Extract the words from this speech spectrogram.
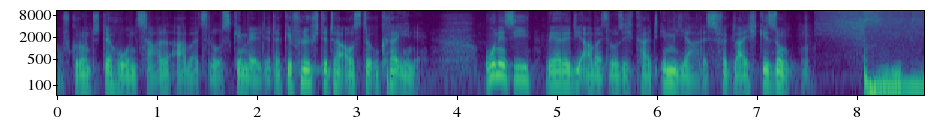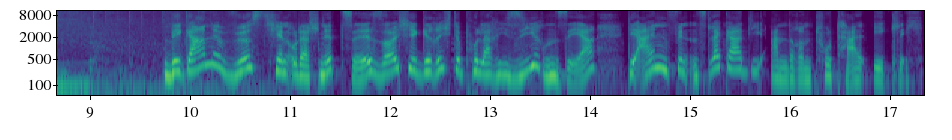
aufgrund der hohen Zahl arbeitslos gemeldeter Geflüchteter aus der Ukraine. Ohne sie wäre die Arbeitslosigkeit im Jahresvergleich gesunken. Vegane Würstchen oder Schnitzel, solche Gerichte polarisieren sehr. Die einen finden es lecker, die anderen total eklig.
